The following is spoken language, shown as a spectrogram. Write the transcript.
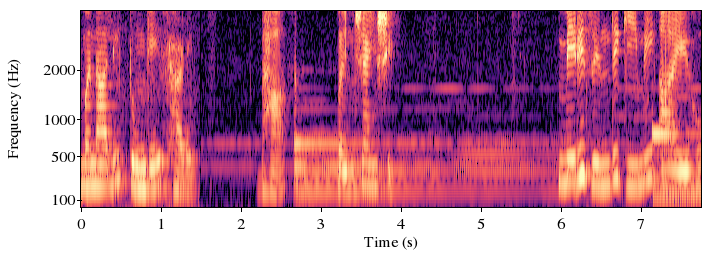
मनाली तुंगे झाडे. भाग पंच्याऐंशी. मेरी जिंदगी में आए हो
